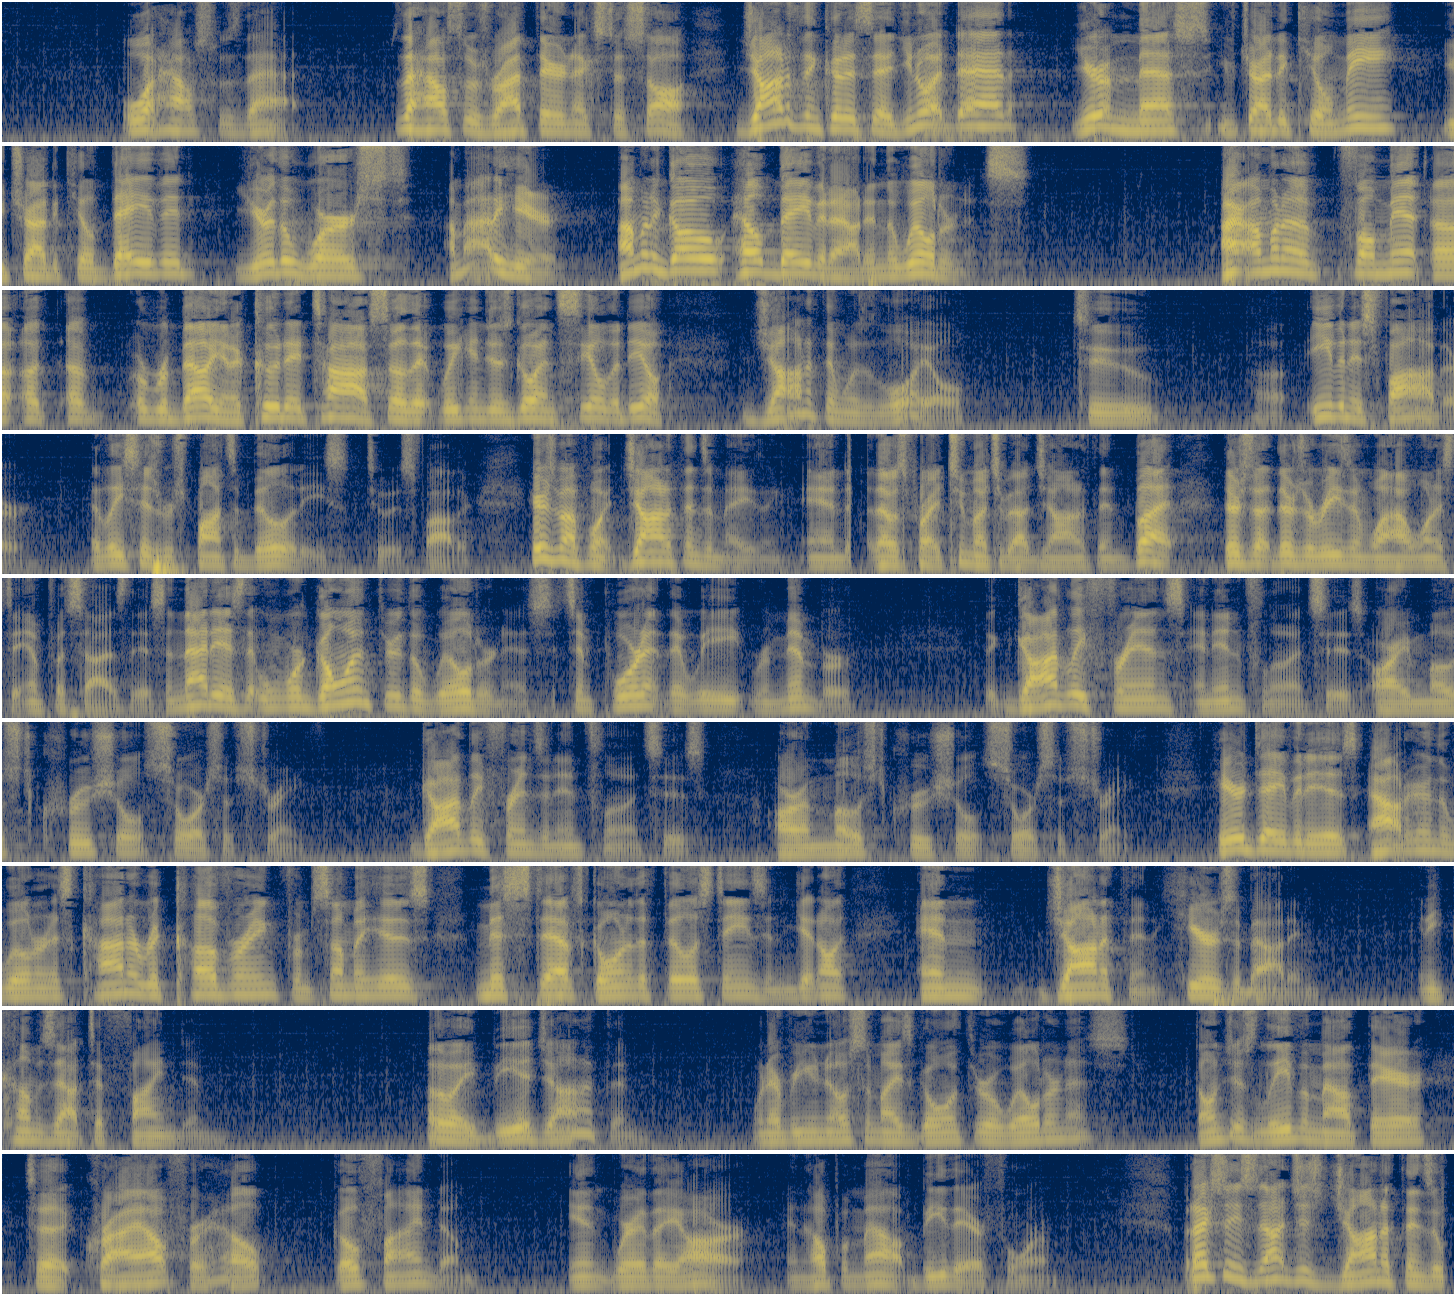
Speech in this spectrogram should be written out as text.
Well, what house was that? Was the house that was right there next to Saul. Jonathan could have said, You know what, Dad? You're a mess. You've tried to kill me. You tried to kill David. You're the worst. I'm out of here. I'm going to go help David out in the wilderness. I, am going to foment a, a, a, rebellion, a coup d'etat, so that we can just go and seal the deal. Jonathan was loyal to uh, even his father, at least his responsibilities to his father. Here's my point Jonathan's amazing, and that was probably too much about Jonathan, but there's a, there's a reason why I want us to emphasize this, and that is that when we're going through the wilderness, it's important that we remember that godly friends and influences are a most crucial source of strength. Godly friends and influences are a most crucial source of strength. Here David is out here in the wilderness, kind of recovering from some of his missteps, going to the Philistines and getting all. And Jonathan hears about him, and he comes out to find him. By the way, be a Jonathan. Whenever you know somebody's going through a wilderness, don't just leave them out there to cry out for help. Go find them in where they are and help them out. Be there for them. But actually, it's not just Jonathan's.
